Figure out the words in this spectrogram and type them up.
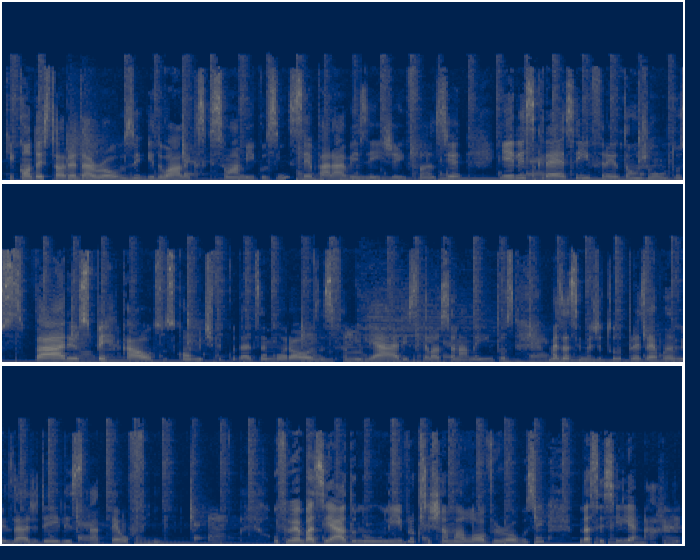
que conta a história da Rose e do Alex, que são amigos inseparáveis desde a infância, e eles crescem e enfrentam juntos vários percalços, como dificuldades amorosas, familiares, relacionamentos, mas acima de tudo preservam a amizade deles até o fim. O filme é baseado num livro que se chama Love Rose, da Cecília Arne.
